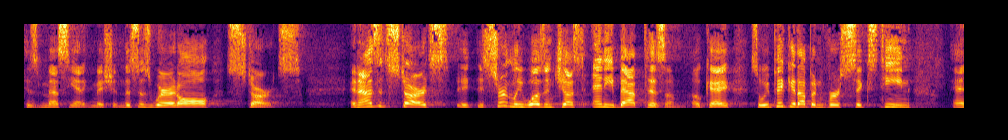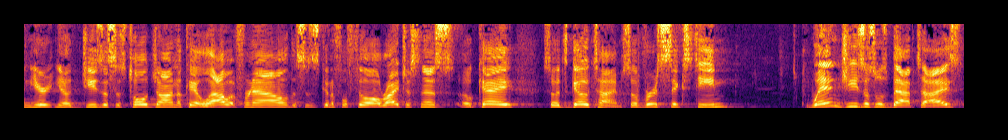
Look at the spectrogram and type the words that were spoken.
his messianic mission. This is where it all starts. And as it starts, it, it, certainly wasn't just any baptism, okay? So we pick it up in verse 16, and here, you know, Jesus has told John, okay, allow it for now. This is going to fulfill all righteousness, okay? So it's go time. So verse 16, when Jesus was baptized,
